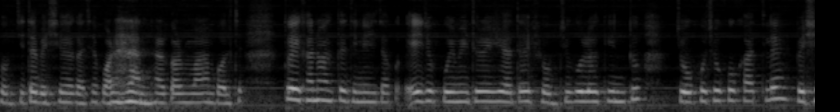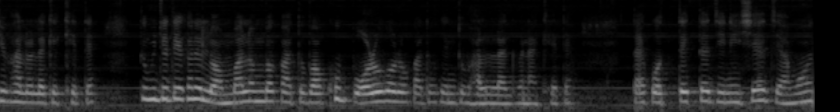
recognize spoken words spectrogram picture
সবজিটা বেশি হয়ে গেছে, পরে রান্নার কর মা বলছে। তো এখানেও একটা জিনিস দেখো, এই যে পুঁইমিতুরির সাথে সবজিগুলো কিন্তু চোখো চোখো কাটলে বেশি ভালো লাগে খেতে। তুমি যদি এখানে লম্বা লম্বা কাটো বা খুব বড় বড় কাটো কিন্তু ভালো লাগবে না খেতে। তাই প্রত্যেকটা জিনিসে যেমন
